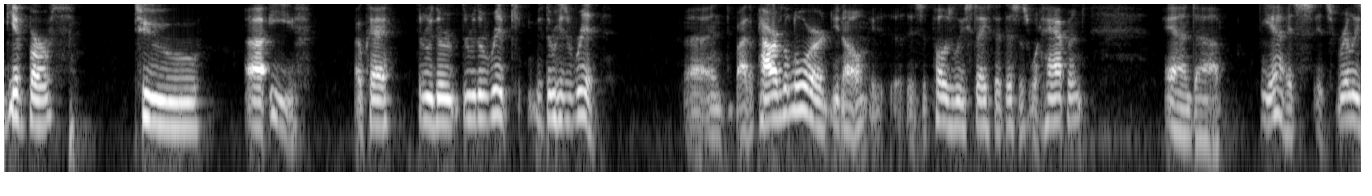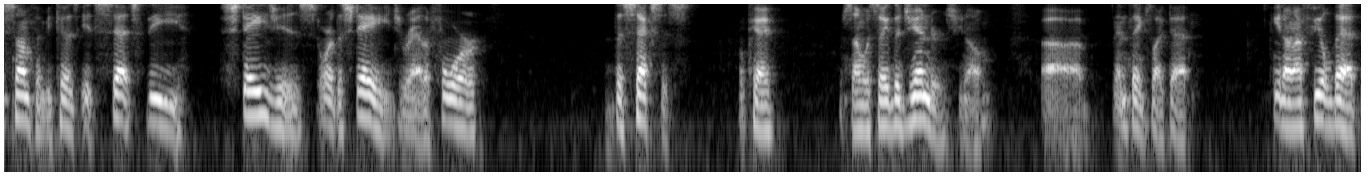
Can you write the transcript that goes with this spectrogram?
give birth to uh, Eve, okay, through the through the rib through his rib, uh, and by the power of the Lord, you know, it, it supposedly states that this is what happened, and uh, yeah, it's it's really something because it sets the stages or the stage rather for the sexes, okay. Some would say the genders, you know, uh, and things like that. You know, and I feel that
